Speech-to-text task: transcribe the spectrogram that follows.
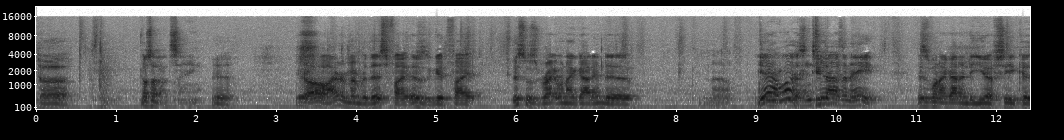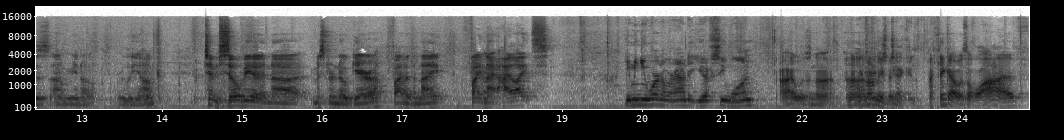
Duh. Goes without saying. Yeah. You're, oh, I remember this fight. This was a good fight. This was right when I got into. No. Yeah, it was. into it? 2008. This is when I got into UFC because I'm, you know, really young. Tim Sylvia and uh, Mr. Nogueira, fight of the night. Fight night highlights. You mean you weren't around at UFC one? I was not. Uh, I don't even. checking. I think I was alive.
